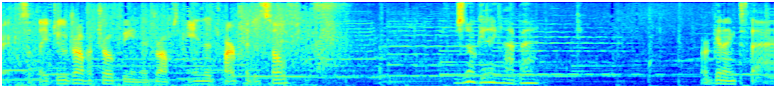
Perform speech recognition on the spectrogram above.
pit, so they do drop a trophy and it drops in the tar pit itself. There's no getting that back. Or getting to that.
